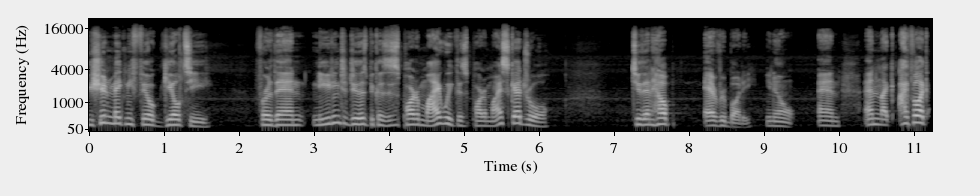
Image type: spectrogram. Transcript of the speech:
you shouldn't make me feel guilty for then needing to do this because this is part of my week, this is part of my schedule to then help everybody. You know, and and like I feel like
